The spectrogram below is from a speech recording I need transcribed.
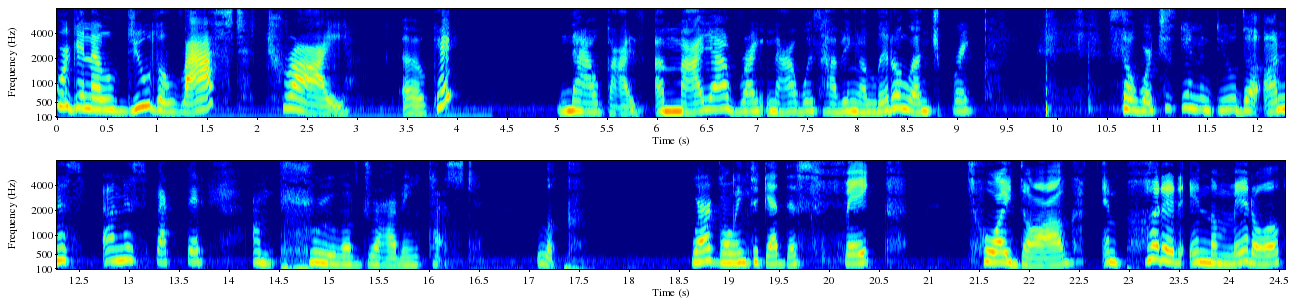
we're to do the last try. Okay? Now, guys, Amaya right now was having a little lunch break so we're just to do the unex unexpected um, improve of driving test. Look, we're going to get this fake toy dog and put it in the middle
